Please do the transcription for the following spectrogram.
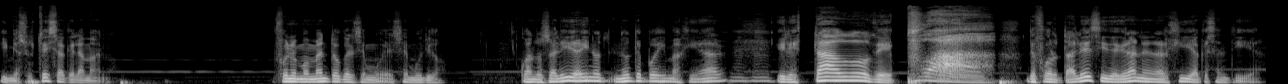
Y me asusté y saqué la mano. Fue en el momento que él se, mu- se murió. Cuando salí de ahí no, no te puedes imaginar el estado de, ¡pua! de fortaleza y de gran energía que sentía.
